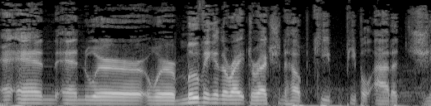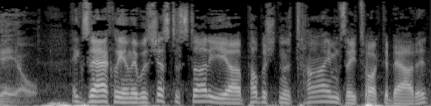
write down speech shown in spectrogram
And and we're we're moving in the right direction to help keep people out of jail. Exactly, and there was just a study uh, published in the Times. They talked about it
